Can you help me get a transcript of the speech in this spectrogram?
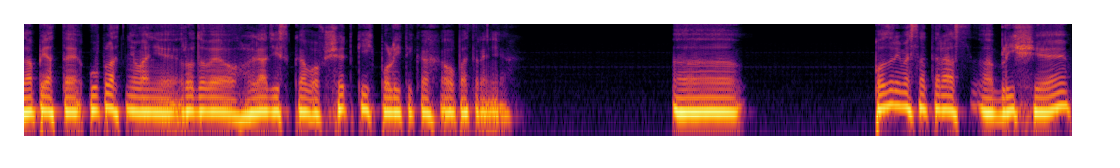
Za piaté uplatňovanie rodového hľadiska vo všetkých politikách a opatreniach. Pozrime sa teraz bližšie,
